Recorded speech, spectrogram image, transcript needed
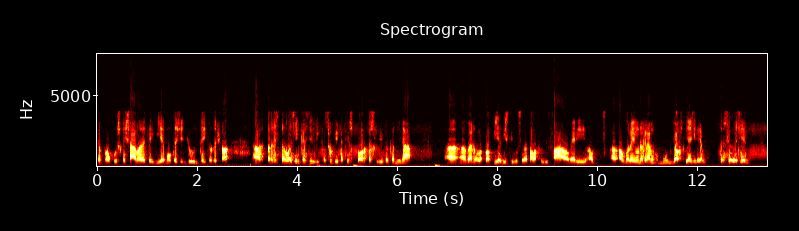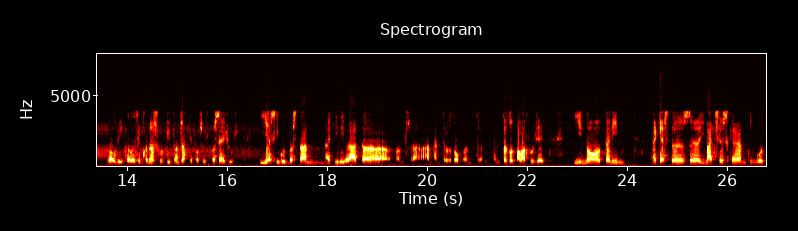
que algú es queixava que hi havia molta gent junta i tot això, eh, per resta la gent que ha, que ha sortit a fer esport, que ha sortit a caminar, eh, eh, bueno, la pròpia distribució de Palafrugell fa haver-hi el, el d'haver una gran, un llocs que hi hagi gran concentració de gent vol dir que la gent quan ha sortit doncs, ha fet els seus passejos i ha sigut bastant equilibrat eh, doncs, entre, tot, entre, entre tot Palafrugell i no tenim aquestes eh, imatges que hem tingut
